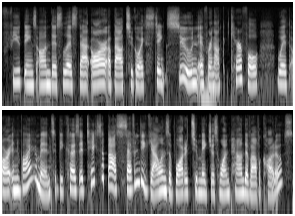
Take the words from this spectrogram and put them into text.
few things on this list that are about to go extinct soon if Mm-hmm. we're not careful with our environment because it takes about 70 gallons of water to make just one pound of avocados.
